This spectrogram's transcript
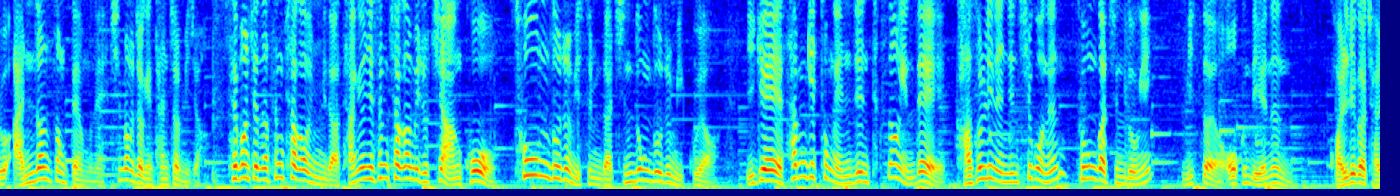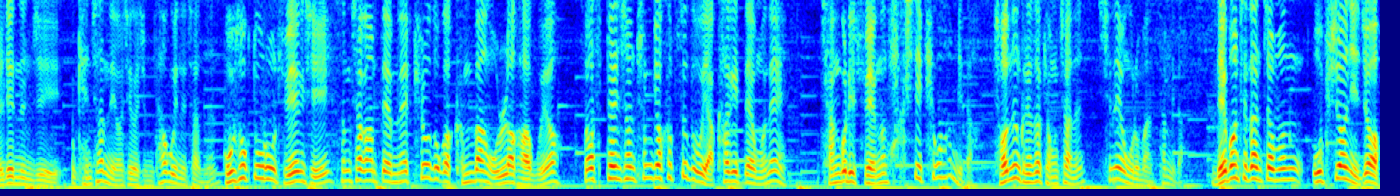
요 안전성 때문에 치명적인 단점이죠. 세 번째는 승차감입니다. 당연히 승차감이 좋지 않고 소음도 좀 있습니다. 진동도 좀 있고요. 이게 3기통 엔진 특성인데 가솔린 엔진 치고는 소음과 진동이 있어요. 어 근데 얘는 관리가 잘 됐는지 괜찮네요. 제가 지금 타고 있는 차는 고속도로 주행 시 승차감 때문에 피로도가 금방 올라가고요. 서스펜션 충격 흡수도 약하기 때문에 장거리 주행은 확실히 피곤합니다. 저는 그래서 경차는 시내용으로만 탑니다. 네 번째 단점은 옵션이죠.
